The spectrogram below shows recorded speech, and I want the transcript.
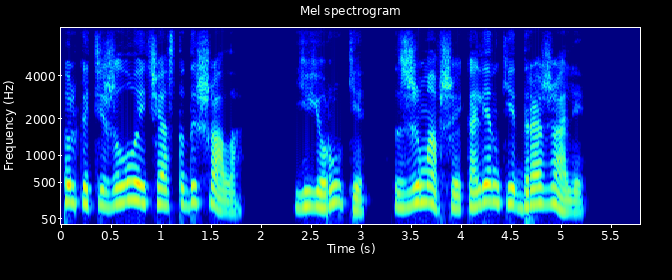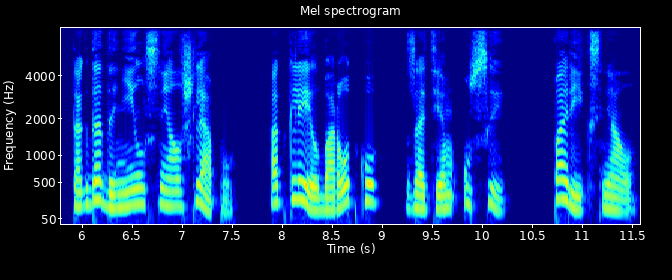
только тяжело и часто дышала. Ее руки, сжимавшие коленки, дрожали. Тогда Даниил снял шляпу, отклеил бородку, затем усы. Парик снял,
